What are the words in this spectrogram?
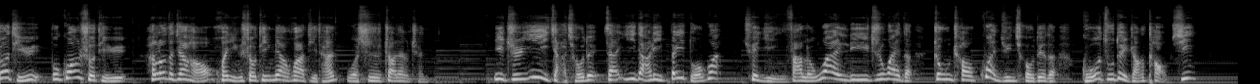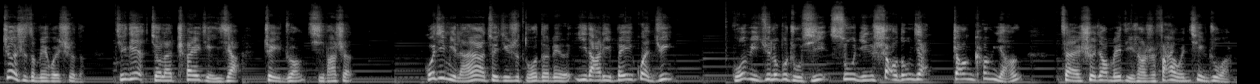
说体育不光说体育，Hello，大家好，欢迎收听量化体坛，我是赵亮晨。一支意甲球队在意大利杯夺冠，却引发了万里之外的中超冠军球队的国足队长讨薪，这是怎么一回事呢？今天就来拆解一下这桩奇葩事。国际米兰啊，最近是夺得了意大利杯冠军，国米俱乐部主席苏宁少东家张康阳在社交媒体上是发文庆祝啊。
